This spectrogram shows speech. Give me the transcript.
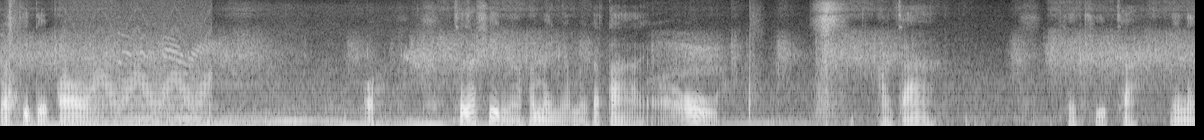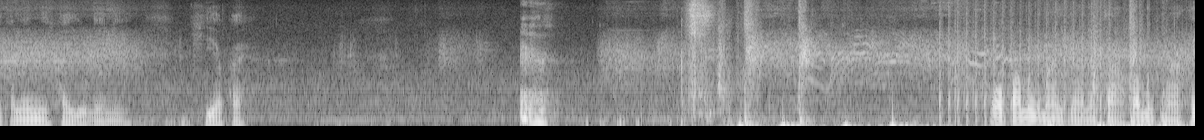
มากินเดปอโอ้ฉันจะชินนะทำไมเนี่ยมันก็ตาย โอ้เอาจ้าเคคลิปจ้ะไหนๆก็ไม่มีใครอยู่เลยนี้เคลียไป โอ้ปลาหมึกมาอีกแล้วนะจ๊ะปลาหมึกมาให้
